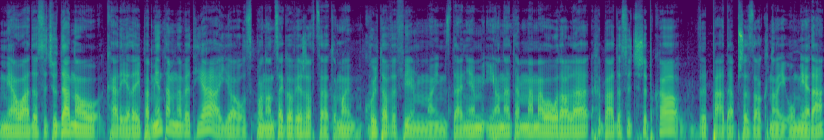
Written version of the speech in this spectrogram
Miała dosyć udaną karierę i pamiętam nawet ja ją z Płonącego Wieżowca, to kultowy film moim zdaniem i ona tam ma małą rolę, chyba dosyć szybko wypada przez okno i umiera,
